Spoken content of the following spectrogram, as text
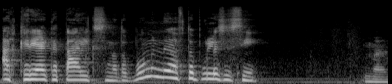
ακραία κατάληξη, να το πούμε, είναι αυτό που λες εσύ. Ναι.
